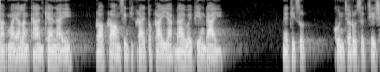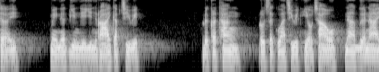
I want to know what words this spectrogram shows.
มากมายอลังการแค่ไหนครอบครองสิ่งที่ใครต่อใครอยากได้ไว้เพียงใด ในที่สุดคุณจะรู้สึกเฉยเฉยไม่นึกยินดียินร้ายกับชีวิต หรือกระทั่ง รู้สึกว่าชีวิตเหี่ยวเฉาหน้าเบื่อหน่าย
